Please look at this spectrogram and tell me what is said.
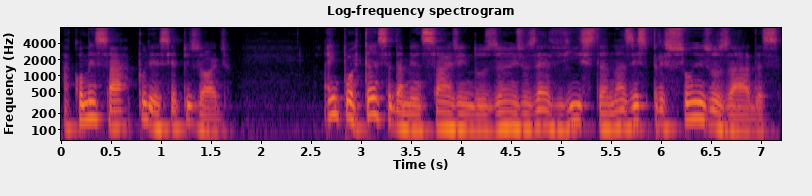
a começar por esse episódio. A importância da mensagem dos anjos é vista nas expressões usadas,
